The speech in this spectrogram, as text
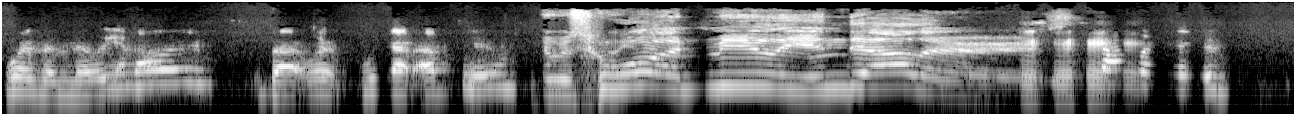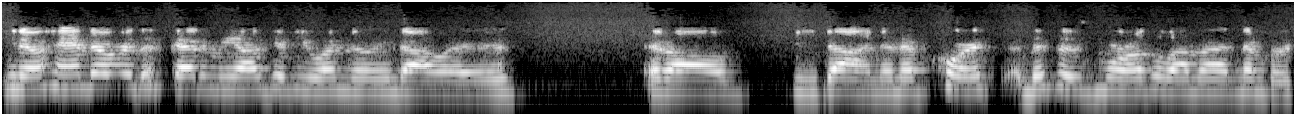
What is a million dollars? Is that what we got up to? It was one million dollars. you know, hand over this guy to me, I'll give you one million dollars. It'll all be done. And of course, this is moral dilemma number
